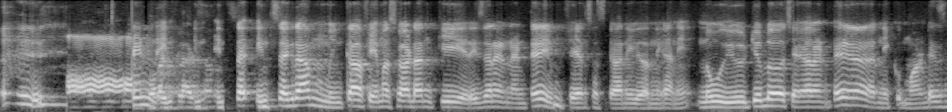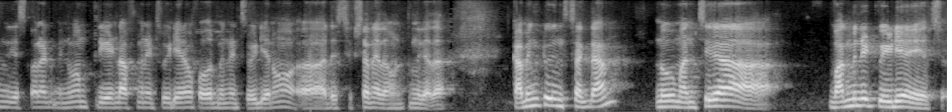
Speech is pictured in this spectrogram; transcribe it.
ఇన్స్టాగ్రామ్ ఇంకా ఫేమస్ కావడానికి రీజన్ ఏంటంటే ఇన్ఫ్లుయెన్సర్స్ కానీ ఇవన్నీ కానీ నువ్వు యూట్యూబ్లో చేయాలంటే నీకు మానిటైజేషన్ చేసుకోవాలంటే minimum three and half minutes వీడియోనో ఫోర్ మినిట్స్ వీడియోనో రిస్ట్రిక్షన్ ఏదో ఉంటుంది కదా. కమింగ్ టు ఇన్స్టాగ్రామ్ నువ్వు మంచిగా వన్ మినిట్ వీడియో వేయచ్చు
